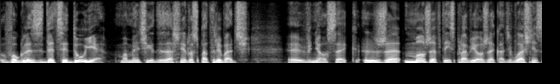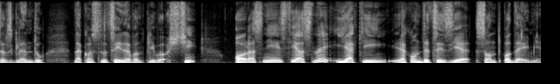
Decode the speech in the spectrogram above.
w ogóle zdecyduje w momencie, kiedy zacznie rozpatrywać e, wniosek, że może w tej sprawie orzekać właśnie ze względu na konstytucyjne wątpliwości, oraz nie jest jasne, jaki, jaką decyzję sąd podejmie.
